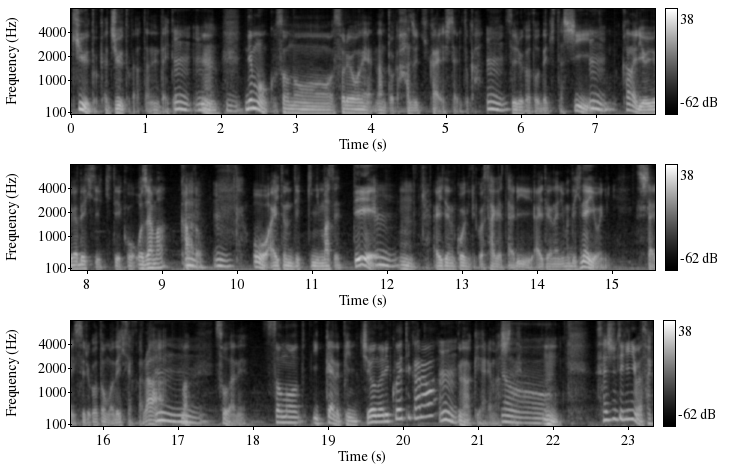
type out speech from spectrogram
9とか10とかだったね大体。うんうんうん。でもそのそれをねなんとか弾き返したりとかうん。することできたし、うん。かなり余裕ができてきてこうお邪魔カードうんを相手のデッキに混ぜて、うん。うん。相手の攻撃力を下げたり相手が何もできないようにしたりすることもできたから、うんうん。まあそうだね。その1回のピンチを乗り越えてからはうまくやれました。うん。最終的にはさっ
